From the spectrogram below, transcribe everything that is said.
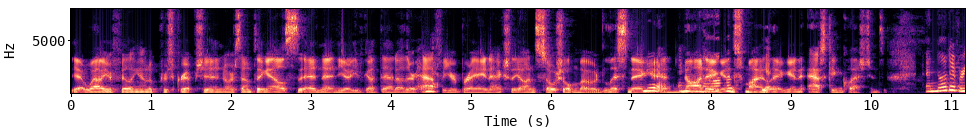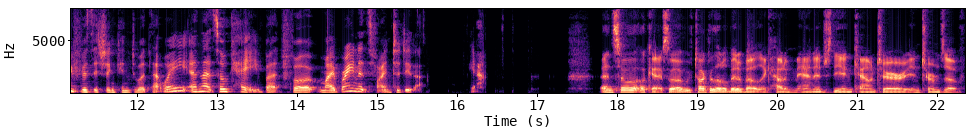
Yeah while you're filling out a prescription or something else and then you know you've got that other half of your brain actually on social mode listening Yeah, and and nodding not- and smiling and asking questions And not every physician can do it that way. And that's okay. But for my brain, it's fine to do that. Yeah. And so, okay, so we've talked a little bit about like how to manage the encounter in terms of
